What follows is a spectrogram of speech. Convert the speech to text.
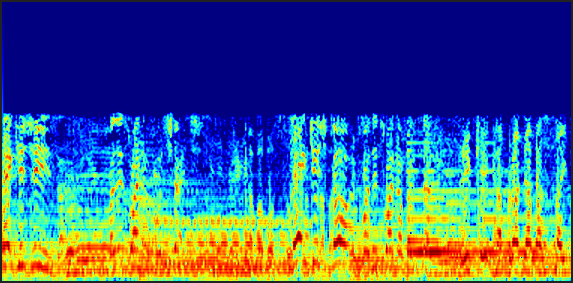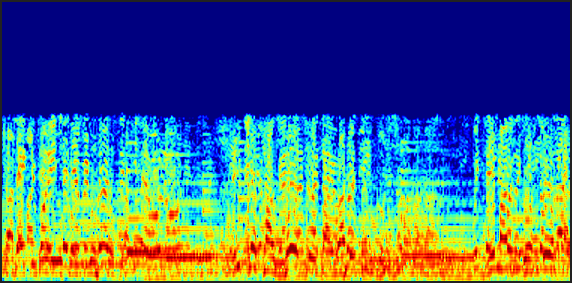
Thank you, Jesus, for this wonderful church. Thank you, God, for this wonderful service. Thank you for each and every person here, oh Lord. We thank you for the gift of life.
